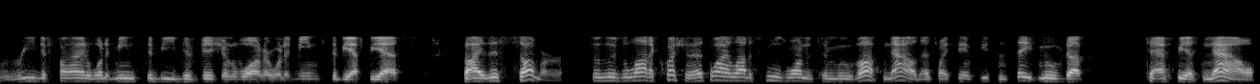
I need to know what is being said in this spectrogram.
redefine what it means to be Division One or what it means to be FBS by this summer. So there's a lot of questions. That's why a lot of schools wanted to move up now. That's why Sam Houston State moved up to FBS now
